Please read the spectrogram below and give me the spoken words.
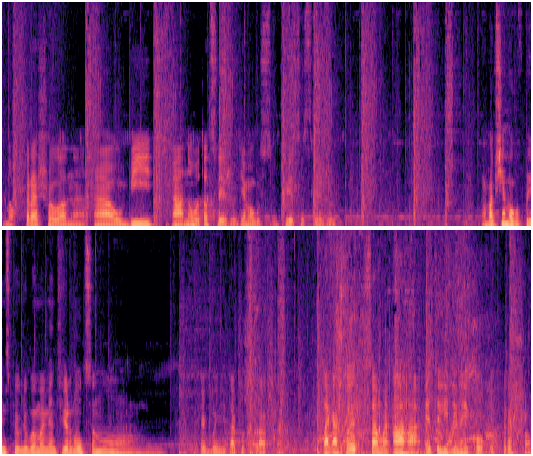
Ну, хорошо, ладно. А, убить... А, ну вот, отслеживать. Я могу квест отслеживать. А вообще могу, в принципе, в любой момент вернуться, но... Как бы не так уж страшно. Так, а что это самое? Ага, это ледяные копья. Хорошо.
